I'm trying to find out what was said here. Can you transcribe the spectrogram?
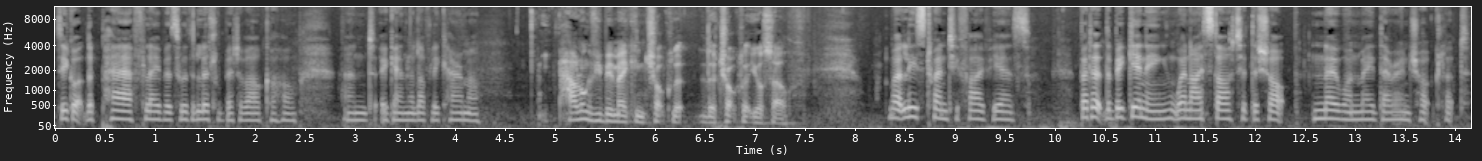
So you've got the pear flavours with a little bit of alcohol, and again the lovely caramel. How long have you been making chocolate, the chocolate yourself? Well, at least twenty-five years. But at the beginning, when I started the shop, no one made their own chocolate.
